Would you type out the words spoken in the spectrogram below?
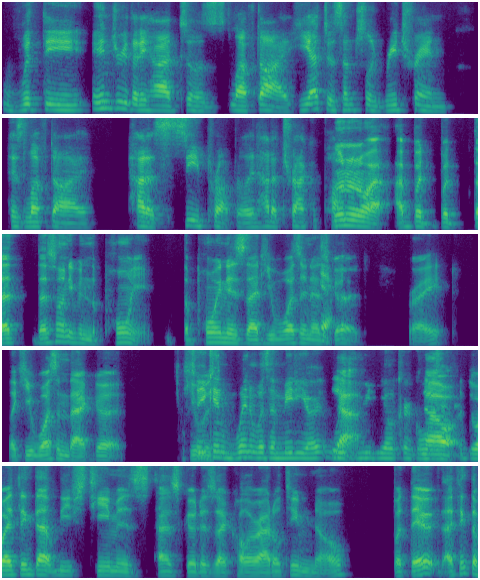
with the injury that he had to his left eye he had to essentially retrain his left eye how to see properly and how to track a puck No, no, no. I, I, but but that that's not even the point. The point is that he wasn't as Yeah. good, right? Like he wasn't that good. So you can win with a mediocre Yeah. mediocre goal Now, do I think that Leafs team is as good as that Colorado team? No, but they I think the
